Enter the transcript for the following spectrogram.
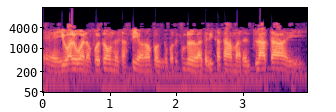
Eh, igual, bueno, fue todo un desafío, ¿no? Porque, por ejemplo, el baterista estaba en Mar del Plata y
